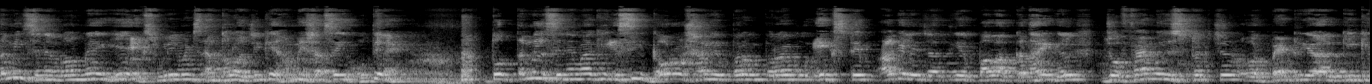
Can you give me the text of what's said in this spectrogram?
तमिल सिनेमा में ये एक्सपेरिमेंट्स एंथोलॉजी के हमेशा से ही होते रहे। तो तमिल सिनेमा की इसी गौरवशाली परंपरा को एक स्टेप आगे ले जाती है पावा कथाईगल, जो फैमिली स्ट्रक्चर और पैट्रियार्की के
